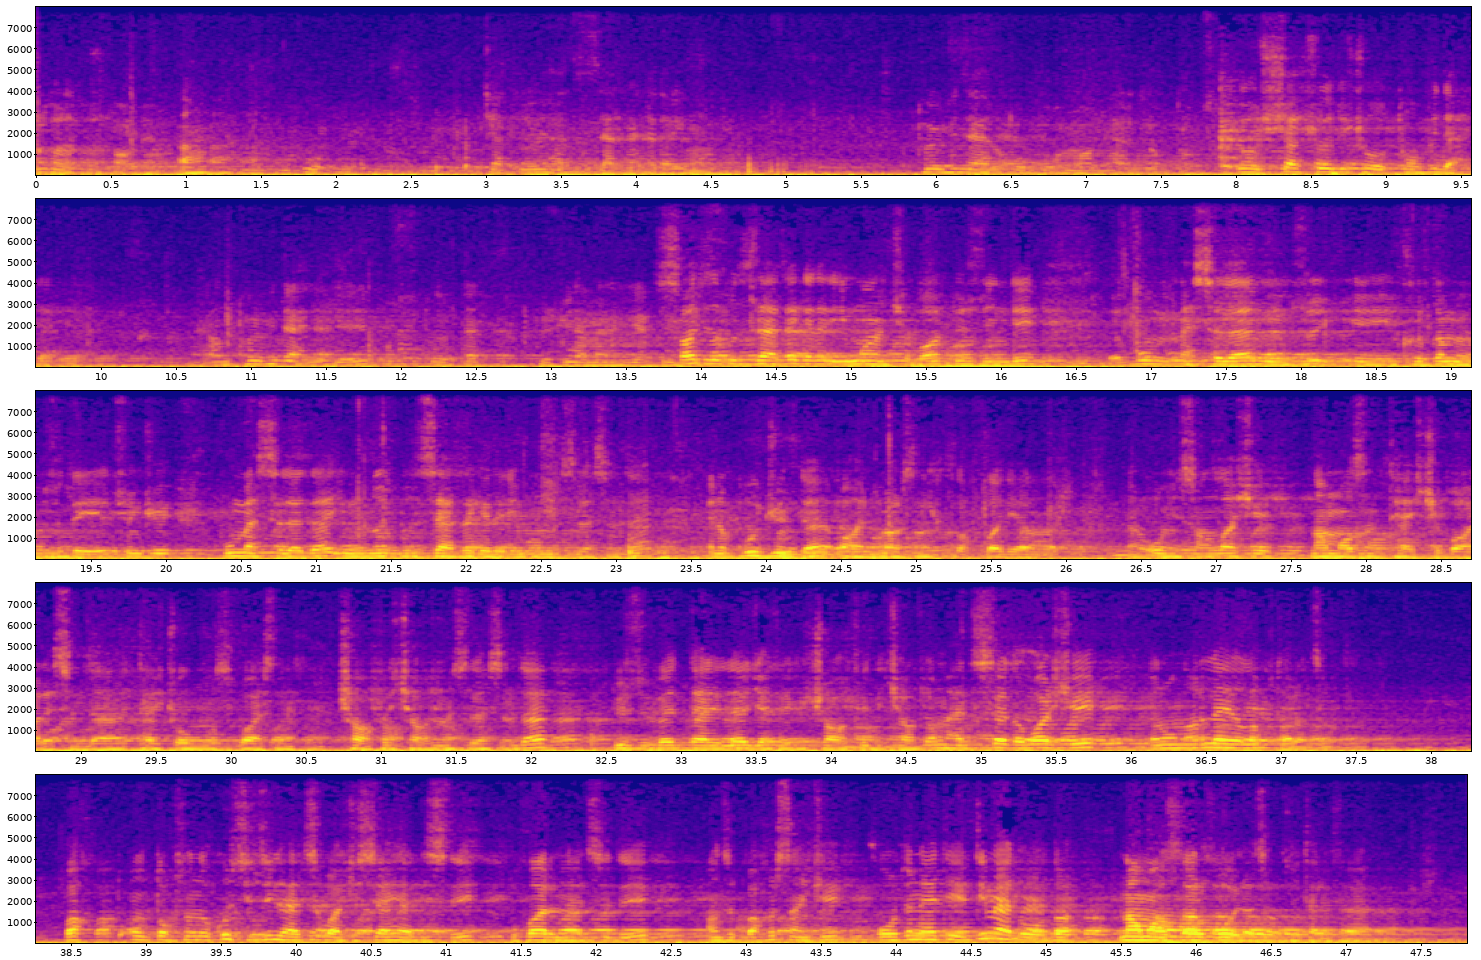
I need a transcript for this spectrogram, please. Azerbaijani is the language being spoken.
Da sual verir. Aha. Bu gətirir hədislərinə qədər iman. Tövhid əhli olub olmaq fərqi yoxdur. Yox, şək odur ki, o tovhid əhlidir. Yəni tövhid əhlidir, o tövhiddə düzgün əməl edə bilir. Sadəcə bu zərrə qədər iman ki var, düz indi e, bu məsələ mövzu e, xırda mövzu deyil. Çünki bu məsələdə imanı bu zərrə qədər iman məsələsində, yəni bu gün də alimlər arasında ixtilaflar yaranır. Yəni o insanlar ki, namazın tərki barəsində, tərk olunması barəsində, kafir kafir məsələsində düz və dəlillər gətirir ki, kafirdir, kafir, amma hədislər də var ki, yəni onları ləyələ qutaracaq. Bax, 99 sicil hədisi var ki, səhih hədisdir, Buxarın hədisidir. Ancaq baxırsan ki, orada nə deyir? Demədi orada namazlar qoyulacaq bu tərəfə,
